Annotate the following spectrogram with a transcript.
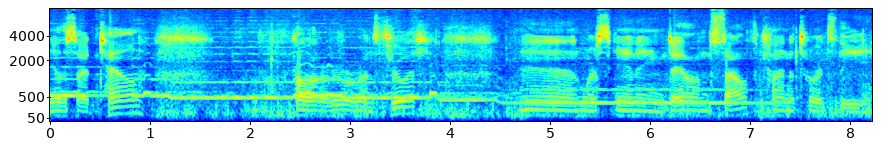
the other side of town. Colorado River runs through it. And we're scanning down south, kind of towards the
